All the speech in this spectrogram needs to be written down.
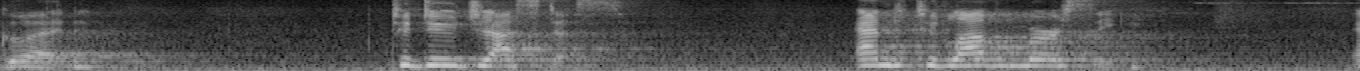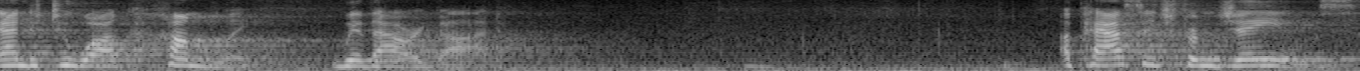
good to do justice, and to love mercy, and to walk humbly with our God. A passage from James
